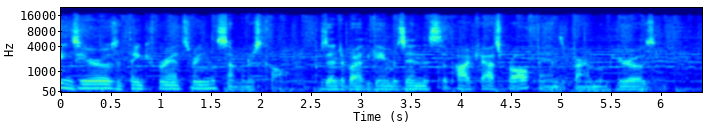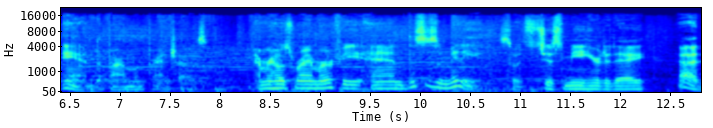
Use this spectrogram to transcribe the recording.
Greetings, heroes, and thank you for answering the Summoner's Call. Presented by The Gamers Inn, this is a podcast for all fans of Fire Emblem Heroes and the Fire Emblem franchise. I'm your host, Ryan Murphy, and this is a mini, so it's just me here today. Uh,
